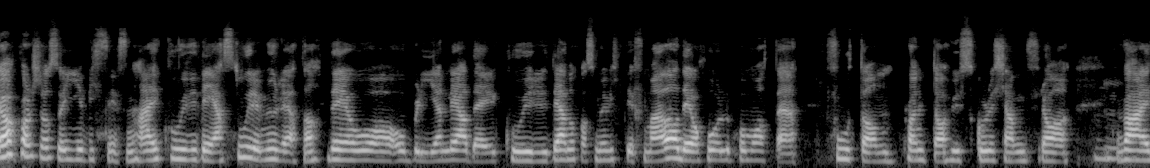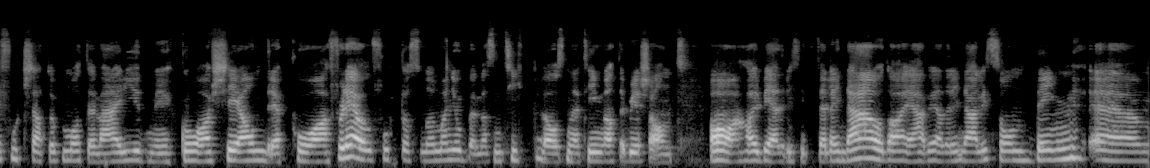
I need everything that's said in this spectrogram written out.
ja, kanskje også i businessen her, hvor det er store muligheter. Det å, å bli en leder hvor det er noe som er viktig for meg. da, Det å holde på en måte fotene planta, husk hvor du kommer fra. Vær, fortsett å på en måte være ydmyk og se andre på For det er jo fort også når man jobber med sånn titler og sånne ting, at det blir sånn Å, jeg har bedre tittel enn deg, og da er jeg bedre enn deg. Litt sånn den um,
